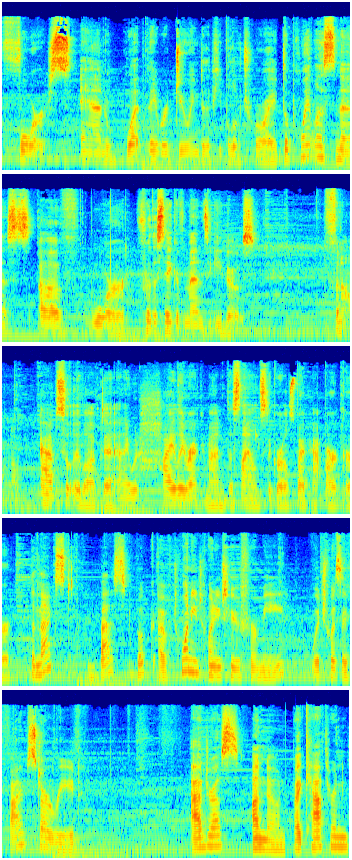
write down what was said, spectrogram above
force and what they were doing to the people of Troy, the pointlessness of war for the sake of men's egos. Phenomenal. Absolutely loved it, and I would highly recommend The Silence of the Girls by Pat Barker. The next best book of 2022 for me, which was a five star read, Address Unknown by Kathrine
